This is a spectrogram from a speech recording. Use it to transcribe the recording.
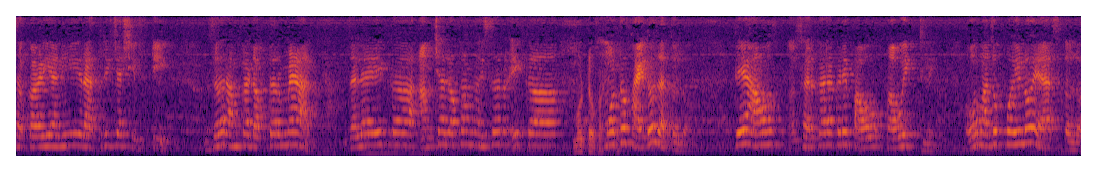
सकाळी आनी रात्रीच्या शिफ्टीक जर आमकां डॉक्टर मेळात जाल्यार एक आमच्या लोकांक हयसर एक मोठो फायदो. जातलो. ते हांव सरकारा कडेन पाव पावयतले हो म्हाजो पयलो हे आसतलो.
